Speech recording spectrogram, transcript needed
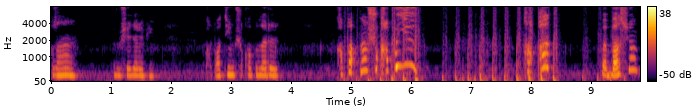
Kazanalım. Dur bir şeyler yapayım. Kapatayım şu kapıları. Kapat lan şu kapıyı. Kapat. Ben basıyorum.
